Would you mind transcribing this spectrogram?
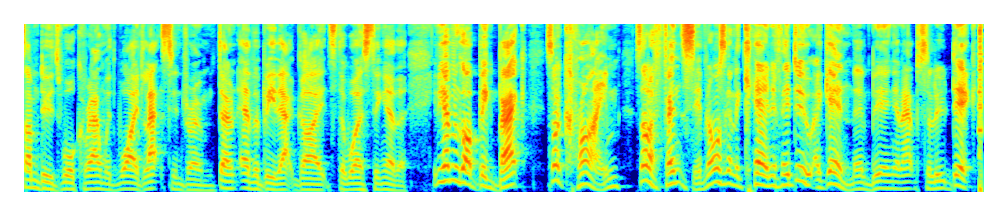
Some dudes walk around with wide lat syndrome. Don't ever be that guy. It's the worst thing ever. If you haven't got a big back, it's not a crime. It's not offensive. No one's going to care. And if they do, again, they're being an absolute dick.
